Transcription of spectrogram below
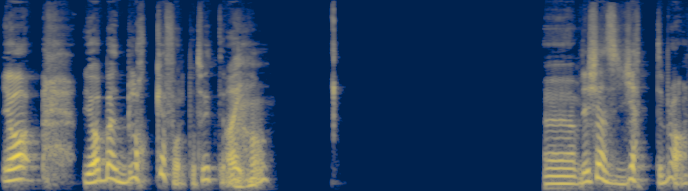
ja, jag har börjat blocka folk på Twitter. Oj. Eh, det känns jättebra.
